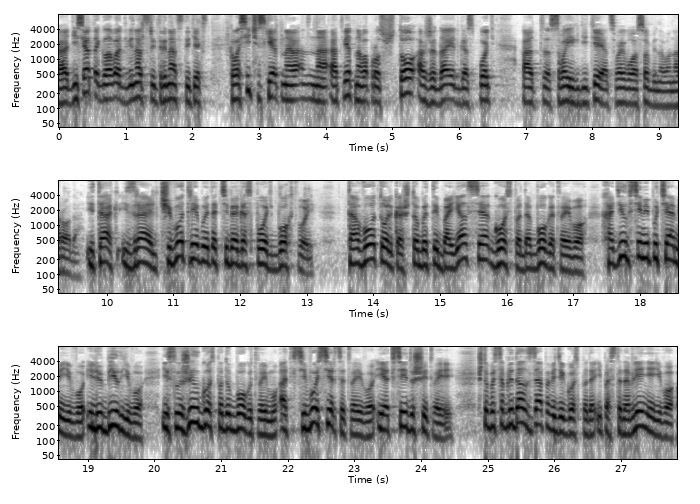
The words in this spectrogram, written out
10 э, глава, 12-13 текст. Классический ответ на вопрос, что ожидает Господь от своих детей, от своего особенного народа. Итак, Израиль, чего требует от тебя Господь, Бог твой? Того только, чтобы ты боялся Господа, Бога твоего, ходил всеми путями Его и любил Его, и служил Господу Богу твоему от всего сердца твоего и от всей души твоей, чтобы соблюдал заповеди Господа и постановления Его,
